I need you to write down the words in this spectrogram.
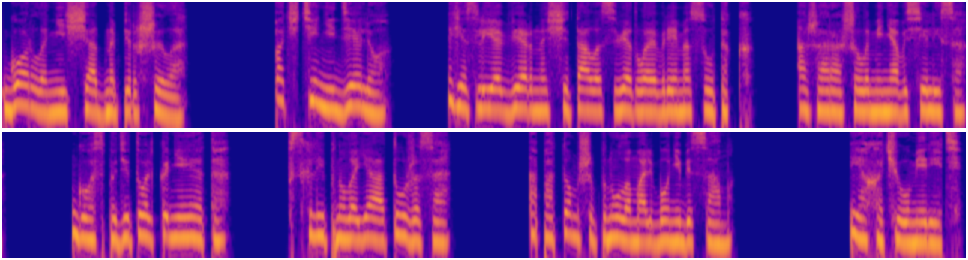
Горло нещадно першило. «Почти неделю, если я верно считала светлое время суток», — ошарашила меня Василиса. «Господи, только не это!» — всхлипнула я от ужаса, а потом шепнула мольбу небесам. «Я хочу умереть».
